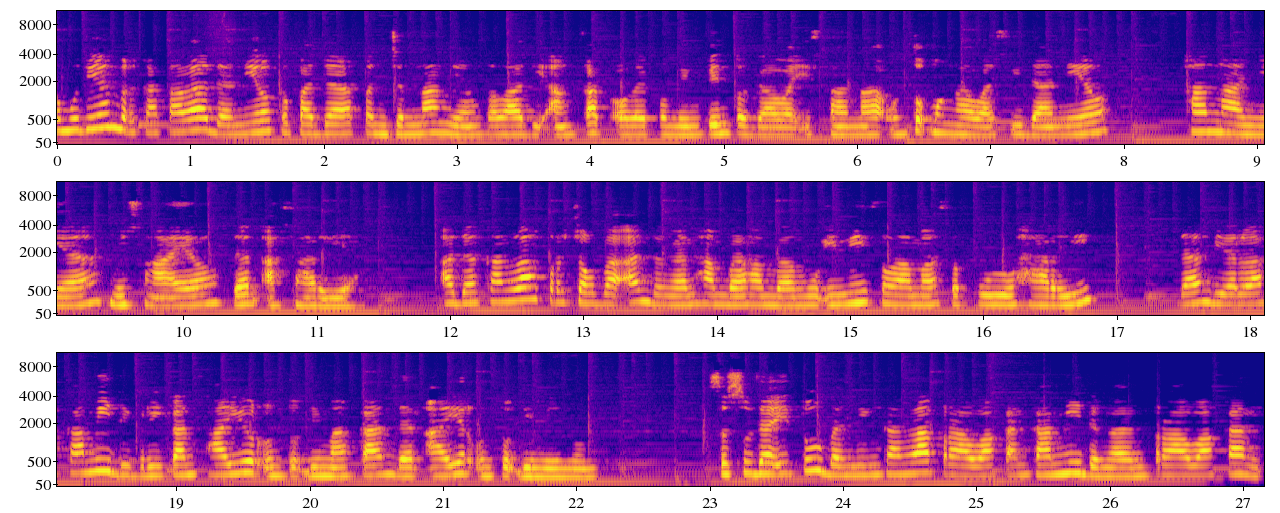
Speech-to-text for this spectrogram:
Kemudian berkatalah Daniel kepada penjenang yang telah diangkat oleh pemimpin pegawai istana untuk mengawasi Daniel, Hananya, Misael, dan Asaria. Adakanlah percobaan dengan hamba-hambamu ini selama sepuluh hari, dan biarlah kami diberikan sayur untuk dimakan dan air untuk diminum Sesudah itu bandingkanlah perawakan kami dengan perawakan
